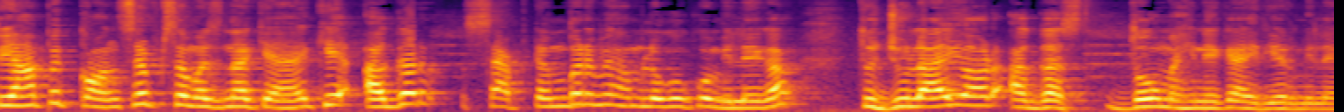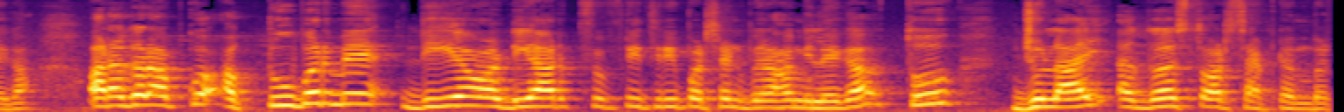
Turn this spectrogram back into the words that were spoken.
तो यहाँ पे कॉन्सेप्ट समझना क्या है कि अगर सितंबर में हम लोगों को मिलेगा तो जुलाई और अगस्त दो महीने का एरियर मिलेगा। और अगर आपको अक्टूबर में डीए और डी आर फिफ्टी मिलेगा तो जुलाई अगस्त और सेप्टेम्बर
